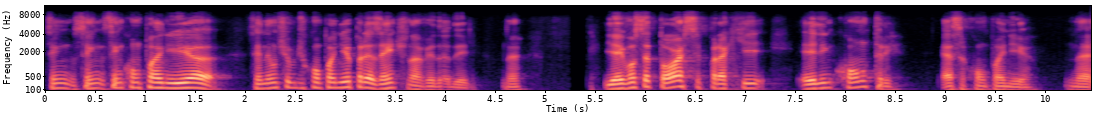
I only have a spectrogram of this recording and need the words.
sem, sem, sem companhia, sem nenhum tipo de companhia presente na vida dele, né? E aí você torce para que ele encontre essa companhia, né?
